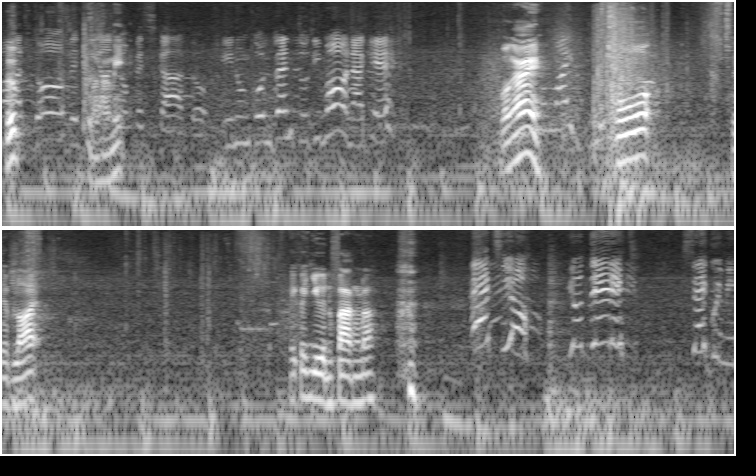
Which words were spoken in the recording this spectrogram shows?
Ma Hup. dove ti Ma hanno ni- pescato? ว่าไง Non mai โชว์เรียบร้อยนี่ก็ยืนฟังเนาะ Ezio! You did it! Seguimi!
